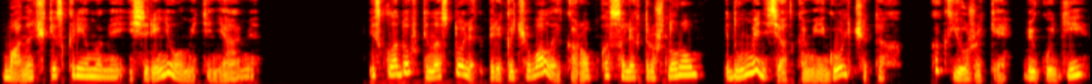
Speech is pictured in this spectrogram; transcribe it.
баночки с кремами и сиреневыми тенями. Из кладовки на столик перекочевала и коробка с электрошнуром и двумя десятками игольчатых, как ежики, бегуди,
